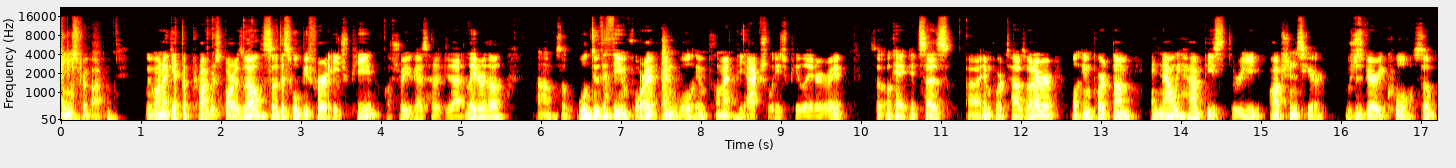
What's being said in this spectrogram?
Almost forgot. We want to get the progress bar as well. So this will be for HP. I'll show you guys how to do that later though. Um, so we'll do the theme for it and we'll implement the actual HP later, right? So, okay, it says uh, import tabs, whatever. We'll import them. And now we have these three options here, which is very cool. So,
